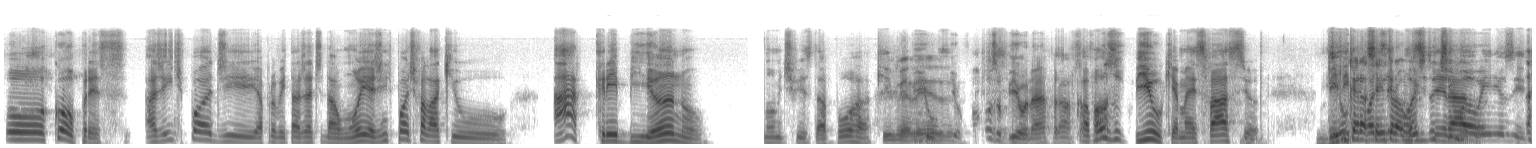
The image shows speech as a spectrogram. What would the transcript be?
Ô, Copres, a gente pode aproveitar já te dar um oi. A gente pode falar que o Acrebiano, nome difícil da porra, Que beleza. Bill, famoso Bill, né? Pra o famoso Bill, que é mais fácil. Bill Ele que era centroavante do considerado- Timão, hein, Nilzito?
